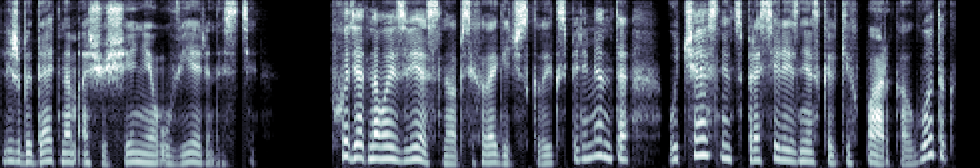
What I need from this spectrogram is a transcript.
лишь бы дать нам ощущение уверенности. В ходе одного известного психологического эксперимента участниц просили из нескольких пар колготок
